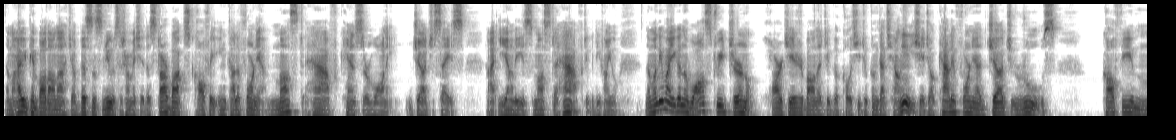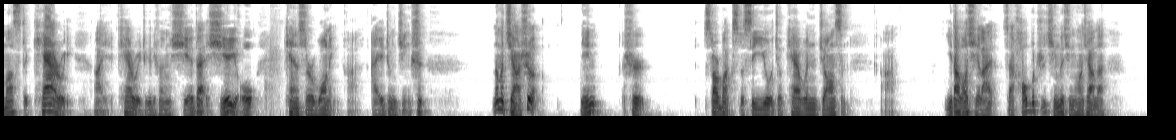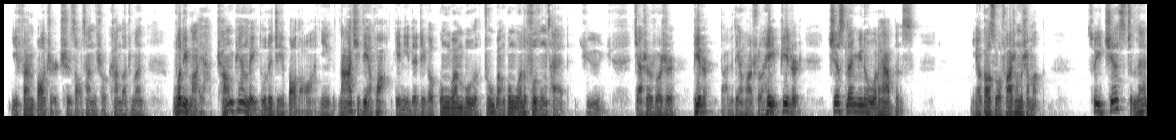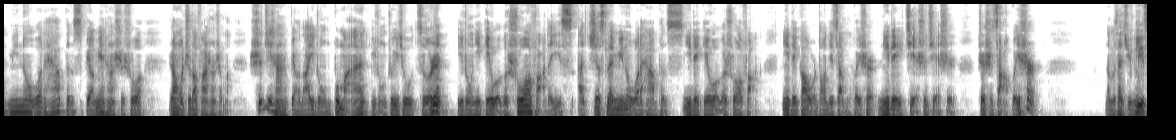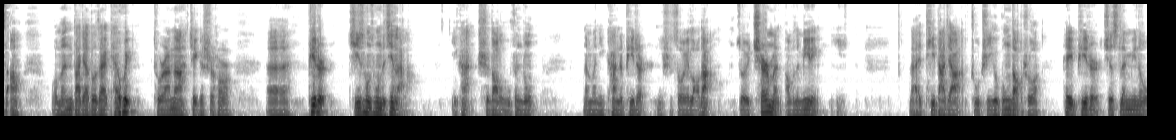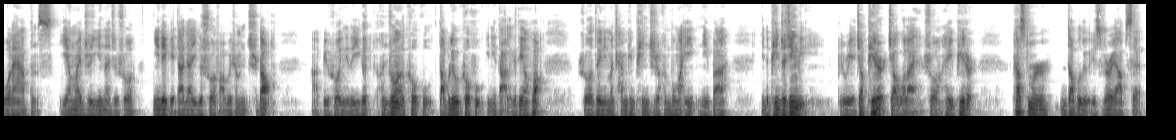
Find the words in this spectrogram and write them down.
那么还有一篇报道呢，叫 Business News，上面写的 Starbucks coffee in California must have cancer warning. Judge says，啊，一样的意思，must have 这个地方用。那么另外一个呢，Wall Street Journal，华尔街日报呢，这个口气就更加强硬一些，叫 California Judge rules coffee must carry，啊，carry 这个地方用携带、携有 cancer warning，啊，癌症警示。那么假设您是 Starbucks 的 CEO 叫 Kevin Johnson，啊，一大早起来，在毫不知情的情况下呢，一翻报纸吃早餐的时候，看到这么，我的妈呀，长篇累牍的这些报道啊，你拿起电话给你的这个公关部主管公关的副总裁，就假设说是 Peter 打个电话说，Hey Peter，just let me know what happens，你要告诉我发生了什么。所以 just let me know what happens 表面上是说。让我知道发生什么，实际上是表达一种不满，一种追求责任，一种你给我个说法的意思啊。Just let me know what happens，你得给我个说法，你得告诉我到底怎么回事，你得解释解释这是咋回事。那么再举个例子啊，我们大家都在开会，突然呢这个时候，呃，Peter 急匆匆的进来了，一看迟到了五分钟，那么你看着 Peter，你是作为老大，作为 Chairman of the meeting。来替大家主持一个公道，说：“Hey Peter, just let me know what happens。”言外之意呢，就是说你得给大家一个说法，为什么你迟到了？啊，比如说你的一个很重要的客户 W 客户给你打了个电话，说对你们产品品质很不满意，你把你的品质经理，比如也叫 Peter 叫过来，说：“Hey Peter, customer W is very upset。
